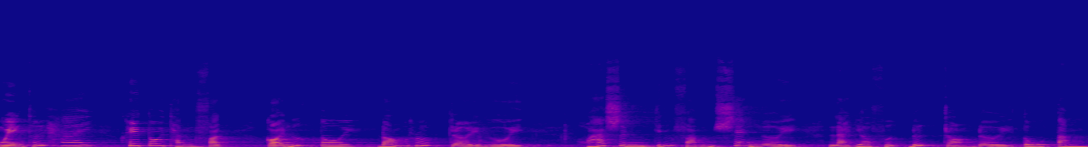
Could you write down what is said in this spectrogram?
Nguyện thứ hai, khi tôi thành Phật, cõi nước tôi đón rước trời người, hóa sinh chính phẩm sen người là do phước đức trọn đời tu tâm.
